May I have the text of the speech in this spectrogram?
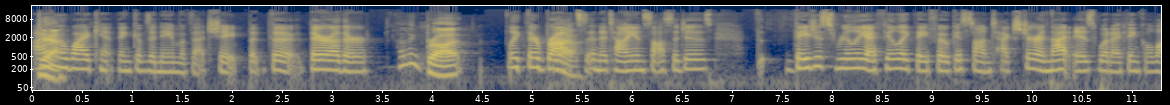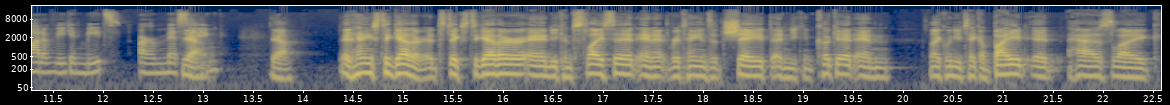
I Yeah. don't know why I can't think of the name of that shape, but the their other I think brat. Like their brats and Italian sausages. They just really, I feel like they focused on texture, and that is what I think a lot of vegan meats are missing. Yeah. It hangs together. It sticks together and you can slice it and it retains its shape and you can cook it and like when you take a bite it has like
